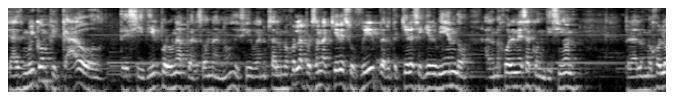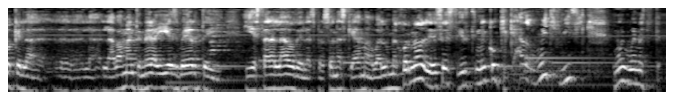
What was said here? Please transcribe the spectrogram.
O sea, es muy complicado decidir por una persona, ¿no? Decir, bueno, pues a lo mejor la persona quiere sufrir, pero te quiere seguir viendo, a lo mejor en esa condición pero a lo mejor lo que la, la, va a mantener ahí es verte y, y, estar al lado de las personas que ama, o a lo mejor no, eso es, es muy complicado, muy difícil, muy bueno este tema.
